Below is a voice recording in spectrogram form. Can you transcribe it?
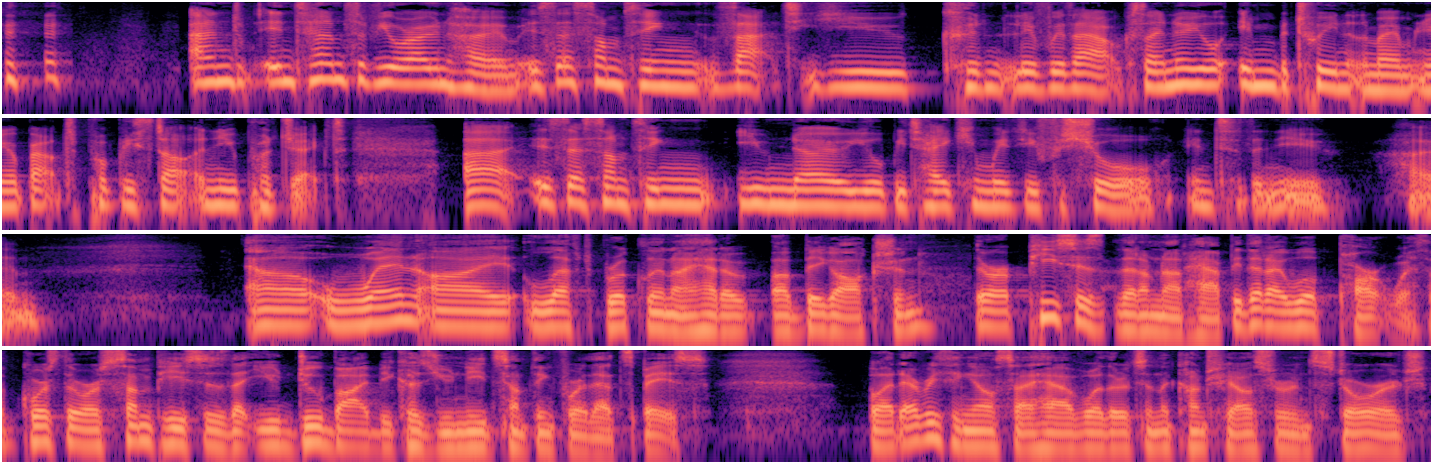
and in terms of your own home, is there something that you couldn't live without? Because I know you're in between at the moment. You're about to probably start a new project. Uh, is there something you know you'll be taking with you for sure into the new home? Uh, when I left Brooklyn, I had a, a big auction there are pieces that I'm not happy that I will part with. Of course, there are some pieces that you do buy because you need something for that space. But everything else I have, whether it's in the country house or in storage,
